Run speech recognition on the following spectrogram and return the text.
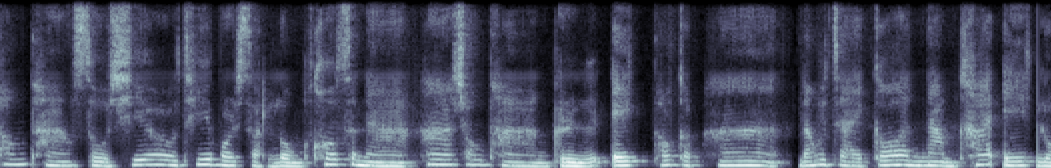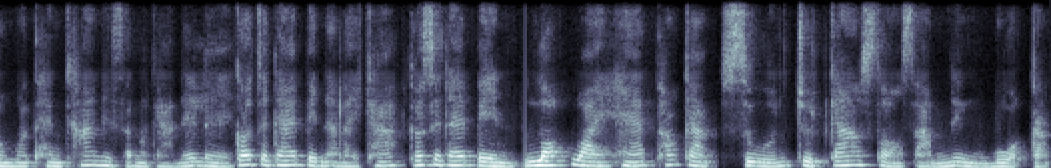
ช่องทางโซเชียลที่บริษัทลงโฆษณา 5 ช่องทาง หรือ x เท่ากับ 5 นักวิจัยก็นำค่า x ลงมาแทนค่าในสมการได้เลย ก็จะได้เป็นอะไรคะ ก็จะได้เป็น log y hat เท่ากับ 0.9231 บวกกับ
